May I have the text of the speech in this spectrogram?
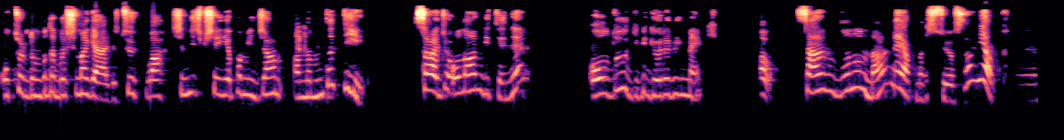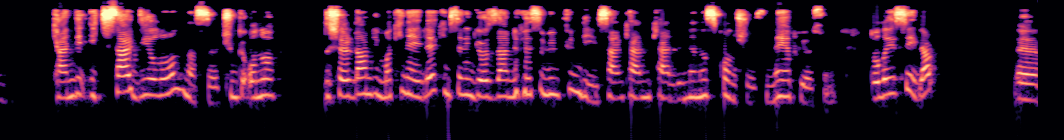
Oturdum bu da başıma geldi. Tüh vah şimdi hiçbir şey yapamayacağım anlamında değil. Sadece olan biteni olduğu gibi görebilmek. Sen bununla ne yapmak istiyorsan yap. Kendi içsel diyaloğun nasıl? Çünkü onu dışarıdan bir makineyle kimsenin gözlemlemesi mümkün değil. Sen kendi kendine nasıl konuşuyorsun, ne yapıyorsun? Dolayısıyla e,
